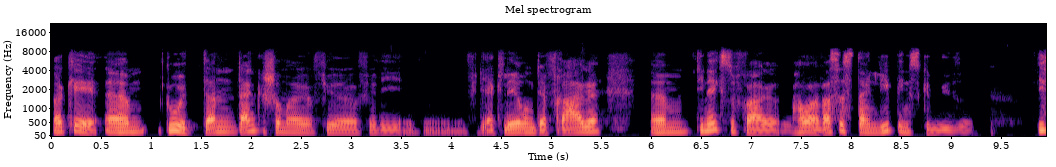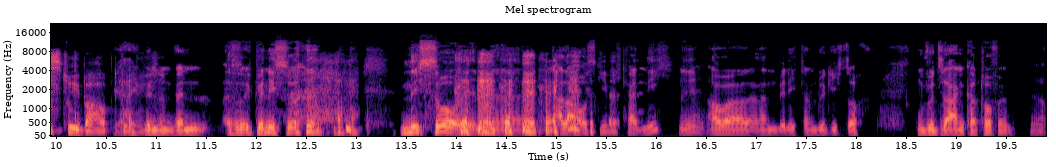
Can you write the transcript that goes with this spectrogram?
Okay, ähm, gut, dann danke schon mal für, für, die, für die Erklärung der Frage. Ähm, die nächste Frage. Hauer, was ist dein Lieblingsgemüse? Isst du überhaupt Gemüse? Ja, ich bin, wenn, also ich bin nicht so, nicht so in, äh, in, aller Ausgiebigkeit nicht, ne? aber dann bin ich dann wirklich doch und würde sagen Kartoffeln. Ja.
